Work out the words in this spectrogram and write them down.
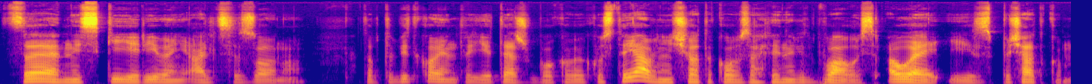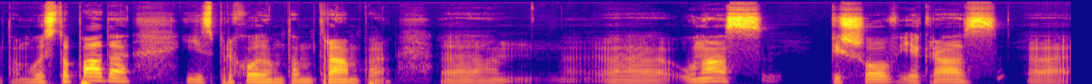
Це низький рівень альтсезону. Тобто біткоін тоді теж в боковику стояв, нічого такого взагалі не відбувалось. Але із початком там, листопада і з приходом там, Трампа е, е, у нас пішов якраз е,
